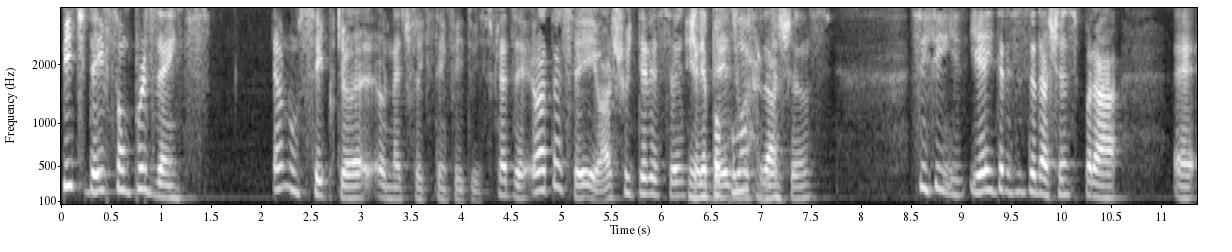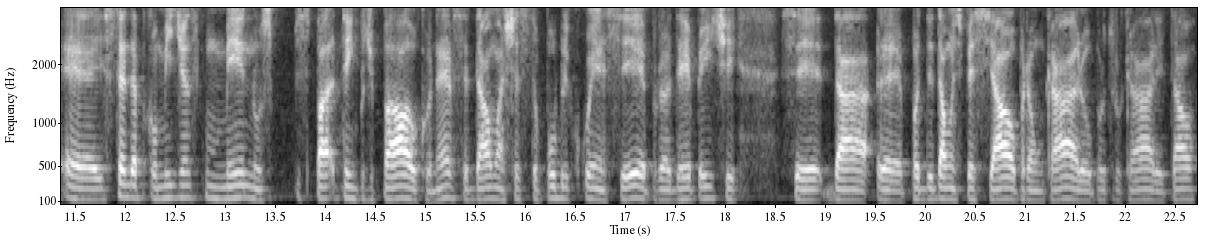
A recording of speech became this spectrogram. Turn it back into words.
Pete Davidson Presents. Eu não sei porque o Netflix tem feito isso. Quer dizer, eu até sei, eu acho interessante Ele a é ideia popular, de você dar né? chance. Sim, sim, e é interessante você dar chance para é, é, stand-up comedians com menos tempo de palco, né? Você dá uma chance do público conhecer, para de repente você dá, é, poder dar um especial para um cara ou para outro cara e tal.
